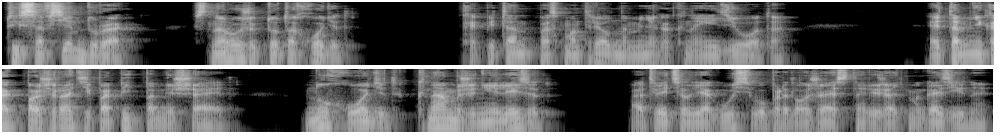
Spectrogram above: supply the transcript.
Ты совсем дурак? Снаружи кто-то ходит. Капитан посмотрел на меня, как на идиота. Это мне как пожрать и попить помешает. Ну, ходит, к нам же не лезет. Ответил я Гусеву, продолжая снаряжать магазины.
